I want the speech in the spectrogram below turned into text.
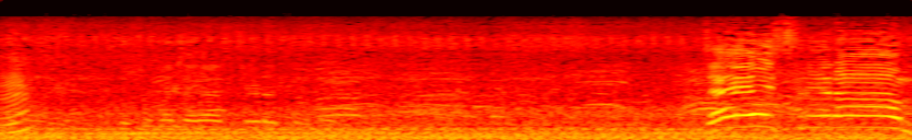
ಹ್ಮ್ ಜೈ ಶ್ರೀರಾಮ್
